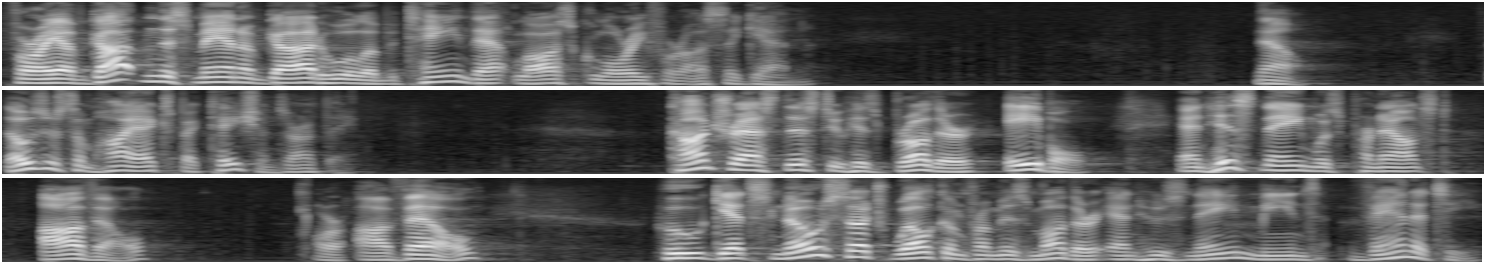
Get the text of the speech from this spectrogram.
For I have gotten this man of God who will obtain that lost glory for us again. Now, those are some high expectations, aren't they? Contrast this to his brother Abel, and his name was pronounced Avel, or Avel, who gets no such welcome from his mother and whose name means vanity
